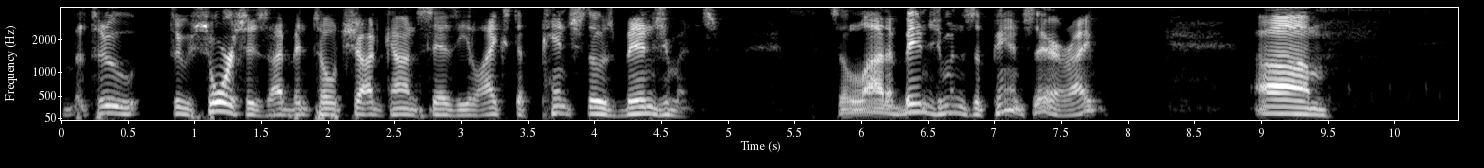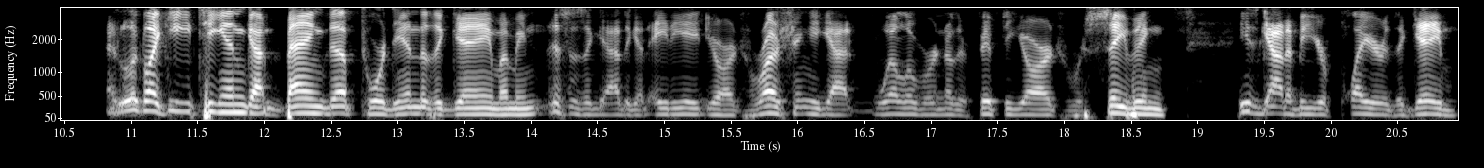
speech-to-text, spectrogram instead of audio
But through through sources, I've been told Shad Khan says he likes to pinch those Benjamins. It's a lot of Benjamins to pinch there, right? Um, it looked like ETN got banged up toward the end of the game. I mean, this is a guy that got 88 yards rushing. He got well over another 50 yards receiving. He's got to be your player of the game,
